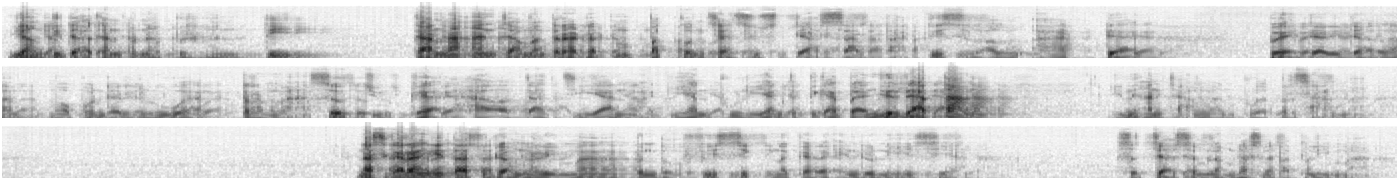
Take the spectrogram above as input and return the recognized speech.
yang tidak akan pernah berhenti. Karena ancaman terhadap empat konsensus dasar tadi selalu ada baik dari dalam maupun dari luar termasuk juga hal cacian, magian, bulian ketika banjir datang. Ini ancaman buat bersama. Nah sekarang kita sudah menerima bentuk fisik negara Indonesia sejak 1945.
